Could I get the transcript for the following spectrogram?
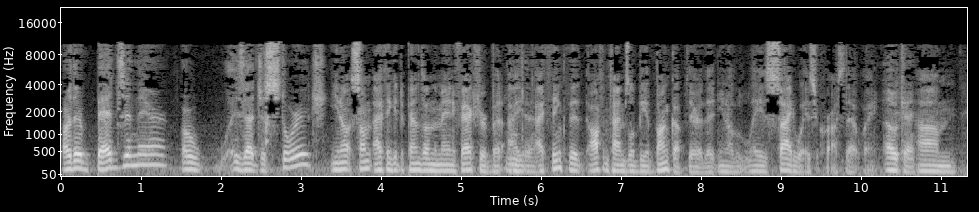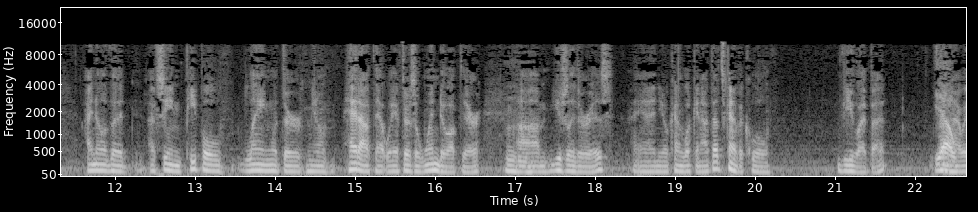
Are there beds in there, or is that just storage? You know, some I think it depends on the manufacturer, but Okay. I I think that oftentimes there'll be a bunk up there that you know lays sideways across that way. Okay. Um, I know that I've seen people laying with their you know head out that way. If there's a window up there, Mm-hmm. um, usually there is, and you know, kind of looking out. That's kind of a cool view, I bet. Yeah.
